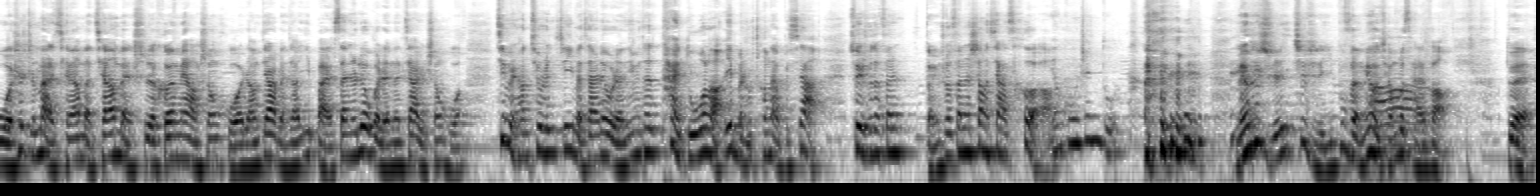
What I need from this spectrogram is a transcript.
我是只买了前两本，前两本是《何为美好生活》，然后第二本叫《一百三十六个人的家与生活》，基本上就是这一百三十六人，因为它太多了，一本书承载不下，所以说它分等于说分了上下册啊。员工真多。没有，这只是这只是一部分，没有全部采访。对，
